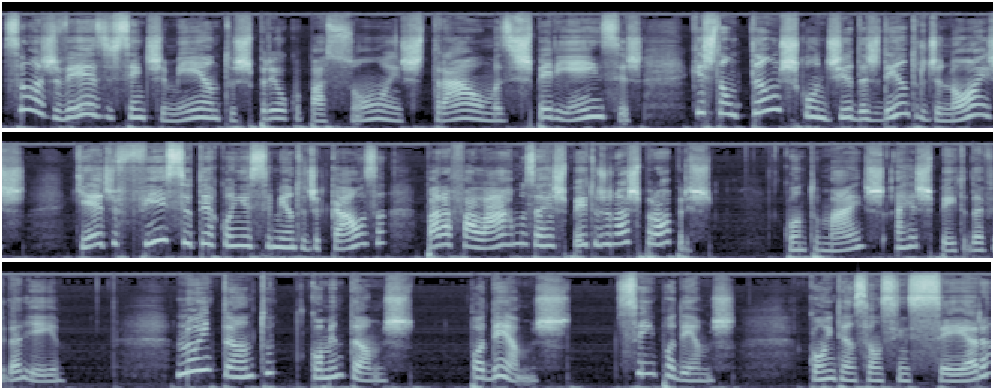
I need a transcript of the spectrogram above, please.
São às vezes sentimentos, preocupações, traumas, experiências que estão tão escondidas dentro de nós que é difícil ter conhecimento de causa para falarmos a respeito de nós próprios, quanto mais a respeito da vida alheia. No entanto, comentamos: podemos? Sim, podemos. Com intenção sincera,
